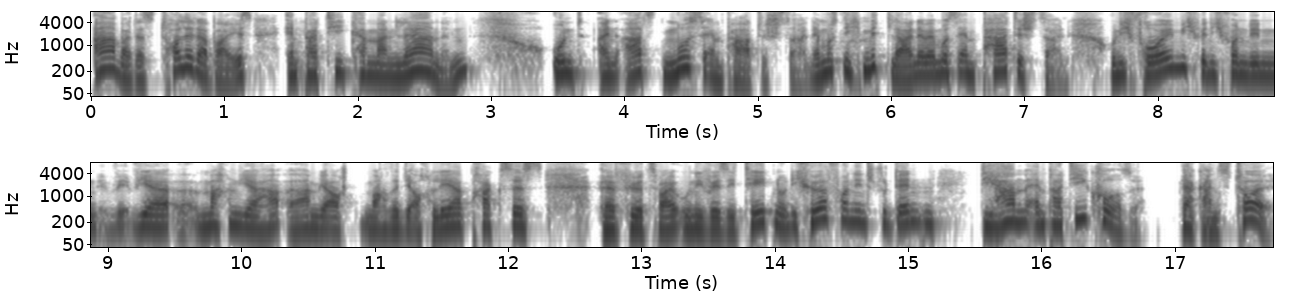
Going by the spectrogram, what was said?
Aber das Tolle dabei ist, Empathie kann man lernen. Und ein Arzt muss empathisch sein. Er muss nicht mitleiden, aber er muss empathisch sein. Und ich freue mich, wenn ich von den, wir machen ja, haben ja auch, machen sie ja auch Lehrpraxis äh, für zwei Universitäten und ich höre von den Studenten, die haben Empathiekurse. Ja, ganz toll.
